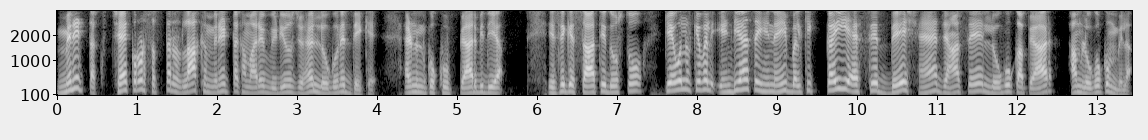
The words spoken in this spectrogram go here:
मिनट तक छह करोड़ सत्तर लाख मिनट तक हमारे वीडियोस जो है लोगों ने देखे एंड उनको खूब प्यार भी दिया। इसी के साथ ही दोस्तों केवल और केवल इंडिया से ही नहीं बल्कि कई ऐसे देश हैं जहाँ से लोगों का प्यार हम लोगों को मिला।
